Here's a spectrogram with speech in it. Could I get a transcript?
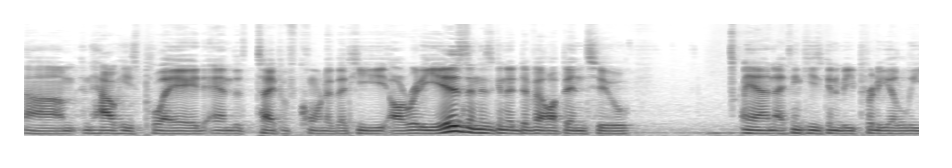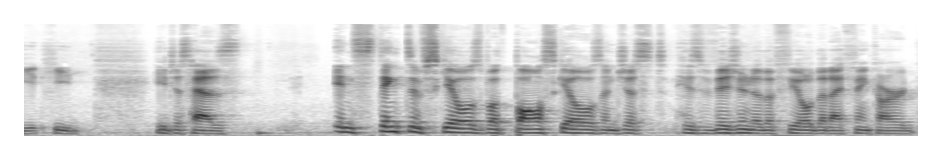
um, and how he's played and the type of corner that he already is and is going to develop into. And I think he's going to be pretty elite. He he just has instinctive skills, both ball skills and just his vision of the field that I think are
